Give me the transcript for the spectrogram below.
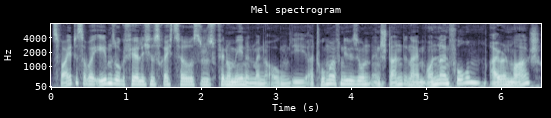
zweites, aber ebenso gefährliches rechtsterroristisches Phänomen in meinen Augen. Die Atomwaffendivision entstand in einem Online-Forum, Iron March.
